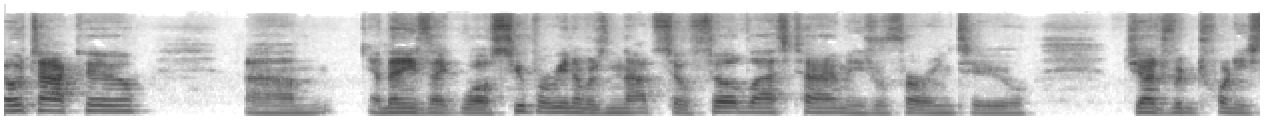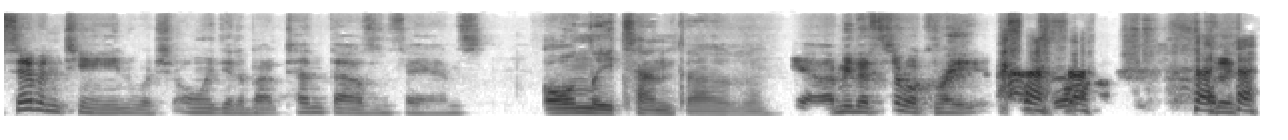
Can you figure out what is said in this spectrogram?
Otaku?" Um, and then he's like, well, Super Arena was not so filled last time. And he's referring to Judgment 2017, which only did about 10,000 fans. Only ten thousand. Yeah, I mean, that's still a great, but it,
